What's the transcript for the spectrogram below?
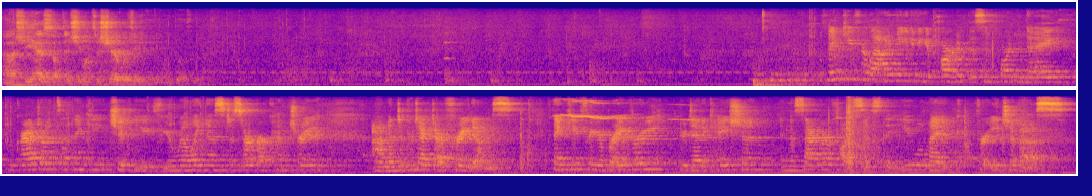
Uh, she has something she wants to share with you. Each of you for your willingness to serve our country um, and to protect our freedoms. Thank you for your bravery, your dedication, and the sacrifices that you will make for each of us.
